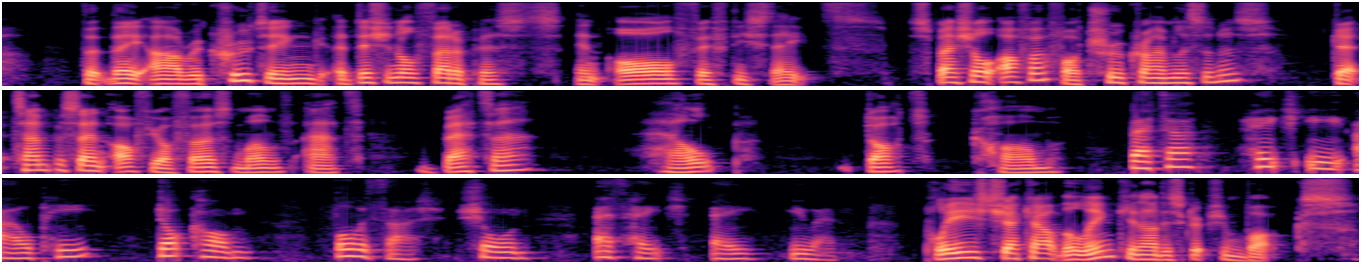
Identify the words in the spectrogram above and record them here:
that they are recruiting additional therapists in all 50 states. Special offer for true crime listeners get 10% off your first month at betterhelp.com. Better, H E L P dot com forward slash Shaun, S H A U N. Please check out the link in our description box.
